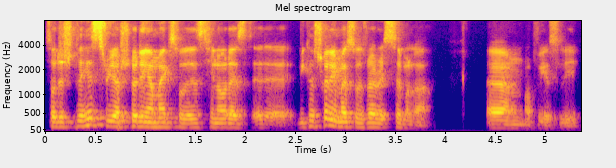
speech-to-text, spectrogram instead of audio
So the, the history of Schrödinger Maxwell is, you know, there's uh, because Schrödinger Maxwell is very similar, um, obviously.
